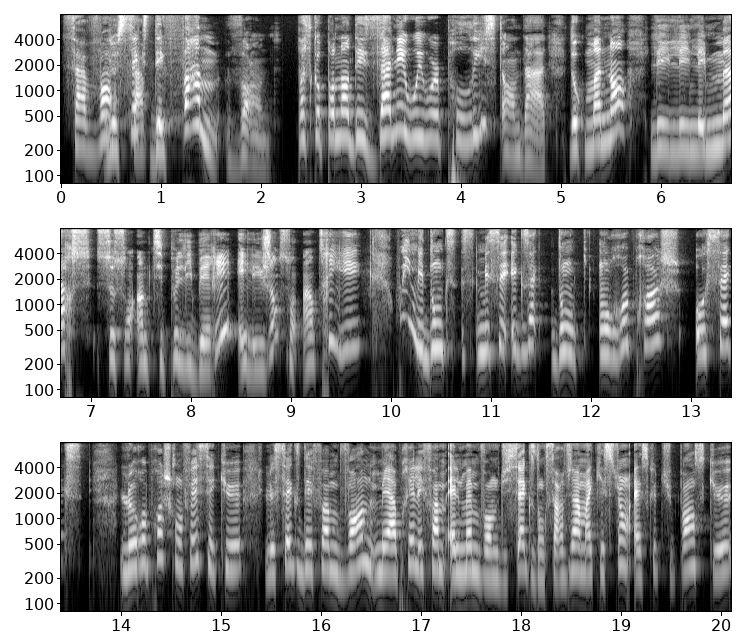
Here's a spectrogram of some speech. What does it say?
Ça vend. Le sexe des femmes vendent. Parce que pendant des années, we were policed on that. Donc maintenant, les, les, les, mœurs se sont un petit peu libérées et les gens sont intrigués. Oui, mais donc, mais c'est exact. Donc, on reproche au sexe. Le reproche qu'on fait, c'est que le sexe des femmes vendent, mais après, les femmes elles-mêmes vendent du sexe. Donc, ça revient à ma question. Est-ce que tu penses que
